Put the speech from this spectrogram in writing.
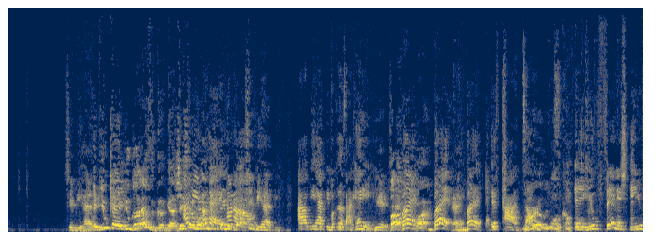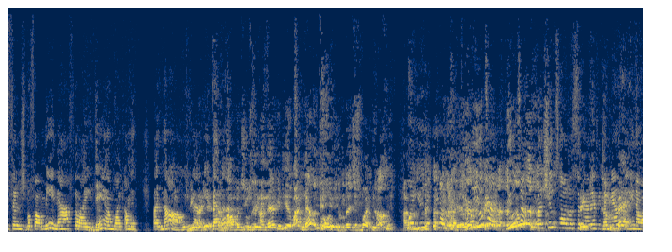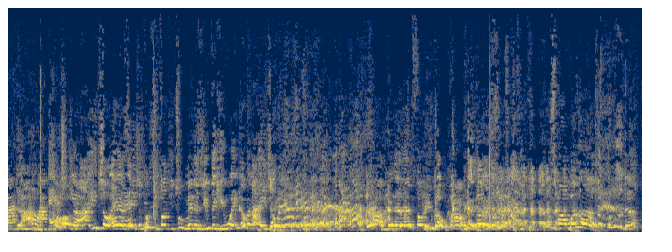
She'd be happy. If you can, you good. That's a good guy. She I said, mean, what you okay, thinking hold about? She'd be happy. I'll be happy because I can. Yeah, But- exactly. Why? But, but, but if I don't, really want to and you finish and you finish before me, now I feel like damn, like I'm like no, you Be gotta like get that back up. but you was leaving negative. I never told you them bitches wasn't coming. Well, you, you know, well, you, told, you told, but you told us about keep everything else. back. that, You know, I didn't know. I Come asked on you. now, I eat your ass, ate your pussy, fuck you two minutes. You think you ain't coming? I ate your ass. Girl, I've been that ass so you go come. What's wrong with her?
